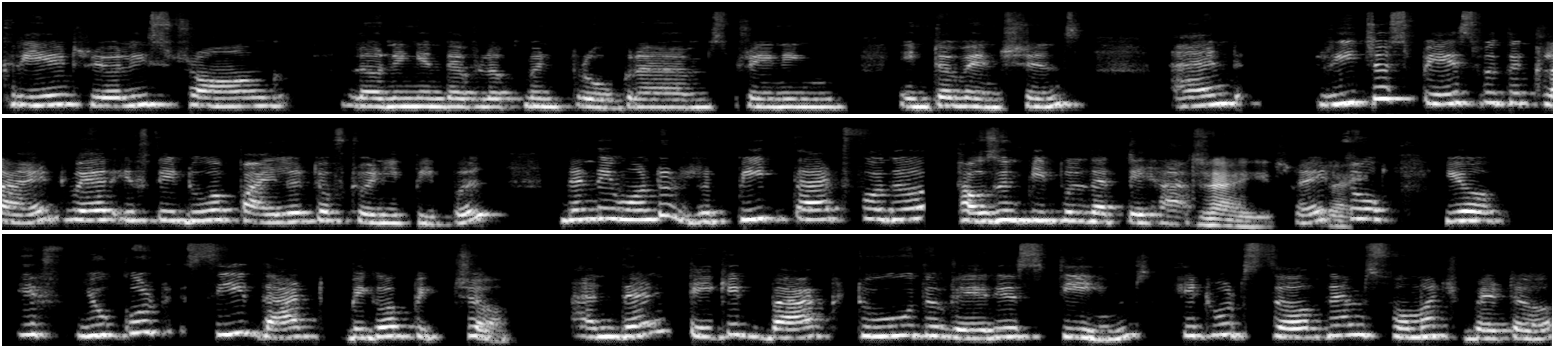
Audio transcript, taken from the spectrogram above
create really strong learning and development programs, training interventions, and reach a space with the client where if they do a pilot of 20 people then they want to repeat that for the 1000 people that they have Right. right, so you if you could see that bigger picture and then take it back to the various teams it would serve them so much better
